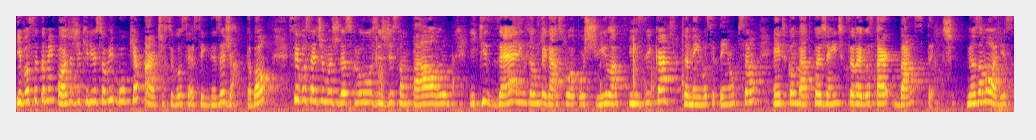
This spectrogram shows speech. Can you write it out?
e você também pode adquirir seu e-book à parte, se você assim desejar, tá bom? Se você é de Monte das Cruzes, de São Paulo e quiser então pegar a sua apostila física, também você tem a opção. Entre em contato com a gente que você vai gostar bastante. Meus amores,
